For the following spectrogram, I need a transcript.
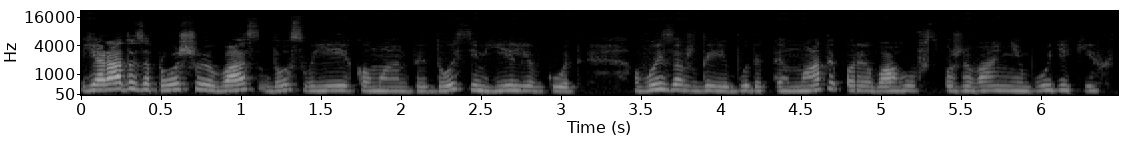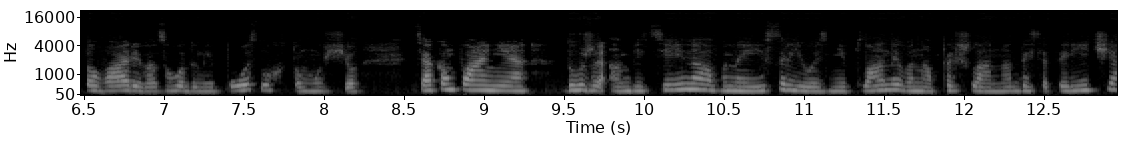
Я радо запрошую вас до своєї команди, до сім'ї Лівгуд. Ви завжди будете мати перевагу в споживанні будь-яких товарів, а згодом і послуг, тому що ця компанія дуже амбіційна, в неї серйозні плани. Вона прийшла на десятиріччя.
